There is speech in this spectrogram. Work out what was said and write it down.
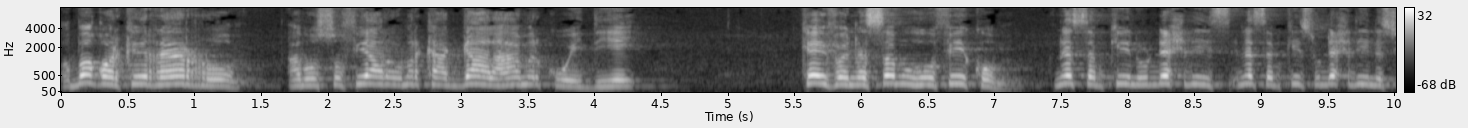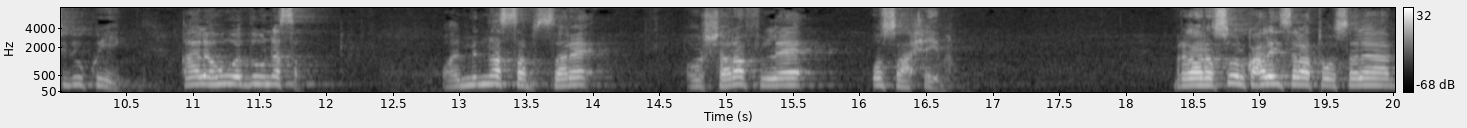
oo boqorkii reer ruom abu sufyaan oo markaa gaal ahaa markuu weydiiyey kayfa nasabuhu fiikum nasabkiinu dhexdiis nasabkiisu dhexdiina siduu ku yihi qaala huwa duu nasab waa mid nasab sare oo sharaf leh u saaxiiba markaa rasuulku alayh الsalaatu wasalaam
